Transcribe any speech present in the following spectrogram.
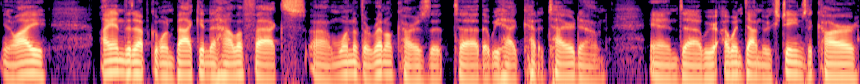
you know, I I ended up going back into Halifax. Um, one of the rental cars that uh, that we had cut a tire down, and uh, we were, I went down to exchange the car.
